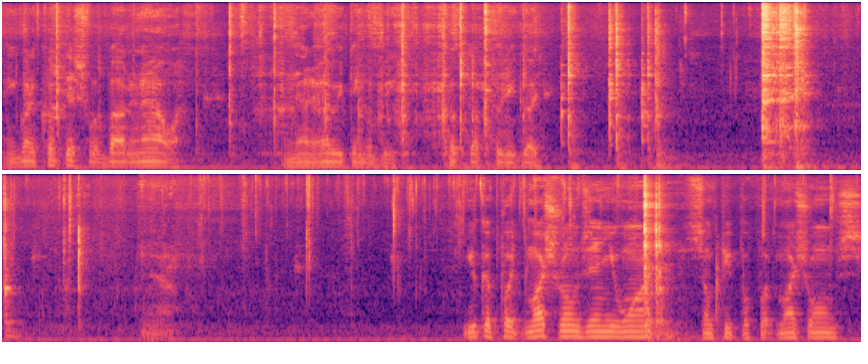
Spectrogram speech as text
And you're going to cook this for about an hour. And then everything will be cooked up pretty good. You could put mushrooms in you want. Some people put mushrooms.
